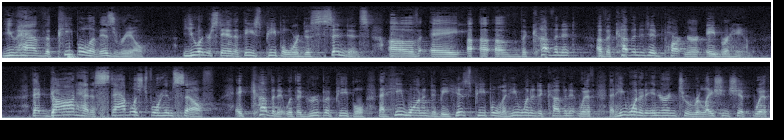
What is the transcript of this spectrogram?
you have the people of Israel. You understand that these people were descendants of, a, of the covenant of the covenanted partner Abraham. That God had established for himself a covenant with a group of people that he wanted to be his people, that he wanted to covenant with, that he wanted to enter into a relationship with,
